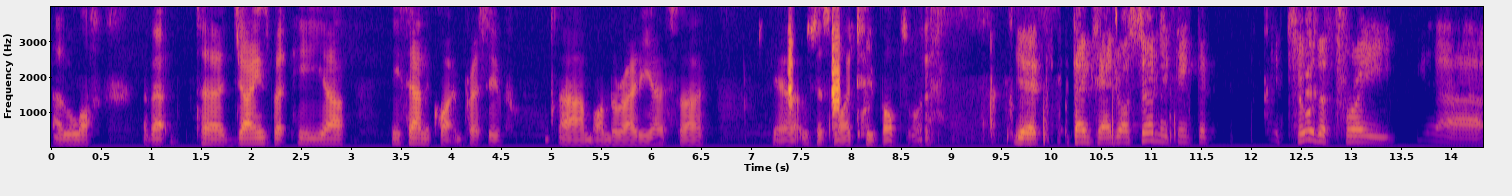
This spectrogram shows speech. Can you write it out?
a lot about uh, James, but he uh, he sounded quite impressive um, on the radio. So yeah, that was just my two bobs worth. Yeah, thanks, Andrew. I certainly think that two of the three uh,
